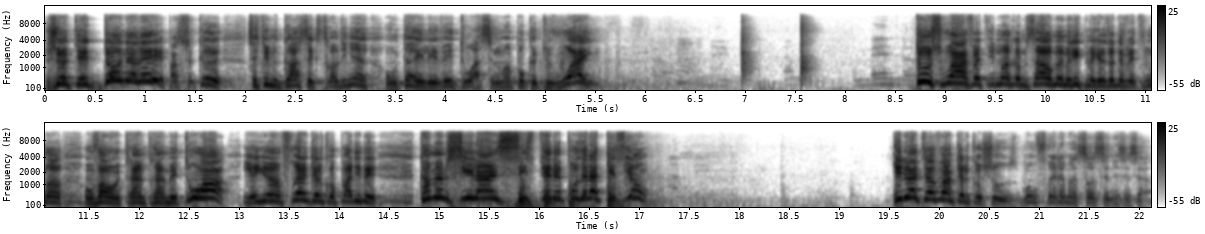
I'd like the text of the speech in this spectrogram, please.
je te donnerai, parce que c'est une grâce extraordinaire. On t'a élevé, toi, seulement pour que tu voies tout soit effectivement comme ça, au même rythme que les autres, effectivement, on va au train-train. Mais toi, il y a eu un frère quelque part, dit, mais quand même s'il a insisté de poser la question, il doit y avoir quelque chose. Mon frère et ma soeur, c'est nécessaire.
